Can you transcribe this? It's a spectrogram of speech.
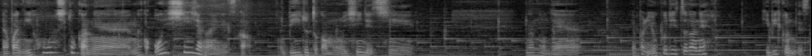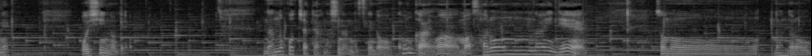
やっぱり日本酒とかねなんか美味しいじゃないですか。ビールとかも美味しいですしなのでやっぱり翌日がね響くんですね。美味しいので。何のこっちゃって話なんですけど今回はまあサロン内でそのなんだろ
